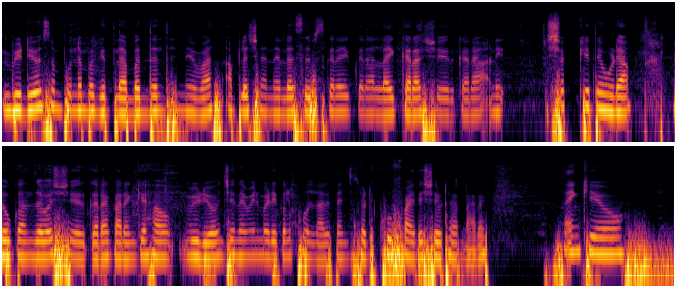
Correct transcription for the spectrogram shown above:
व्हिडिओ संपूर्ण बघितल्याबद्दल धन्यवाद. आपल्या चॅनलला सबस्क्राईब करा लाईक करा शेअर करा आणि शक्य तेवढ्या लोकांजवळ शेअर करा कारण की हा व्हिडिओ जे नवीन मेडिकल खोलणार आहे त्यांच्यासाठी खूप फायदेशीर ठरणार आहे. थँक्यू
